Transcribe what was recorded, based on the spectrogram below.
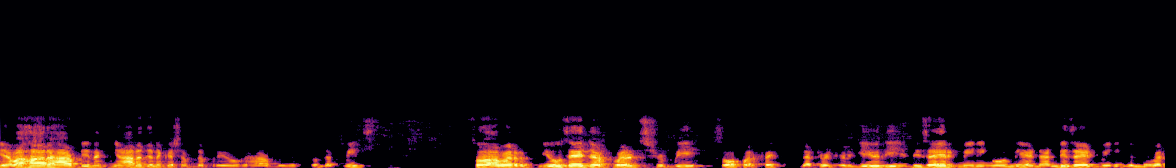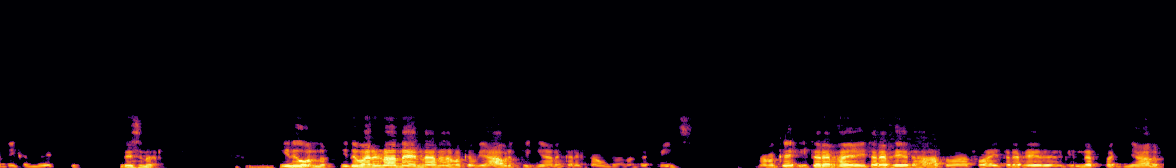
vyavahara அப்படின்னா ஞானஜனக சப்த பிரயோக அப்படின்னு that means so our usage of words should be so perfect that it will give the desired meaning only and undesired meaning will never be conveyed to the listener இது ஒண்ணு இது வரணும்னு என்னன்னா நமக்கு வியாவிருத்தி ஞானம் கரெக்டா உண்டாகணும் தட் மீன்ஸ் നമുക്ക് ഇതരഭ ഇതരഭേദ അഥവാ അഥവാ ഇതരഭേദ ഭിന്നത്വജ്ഞാനം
